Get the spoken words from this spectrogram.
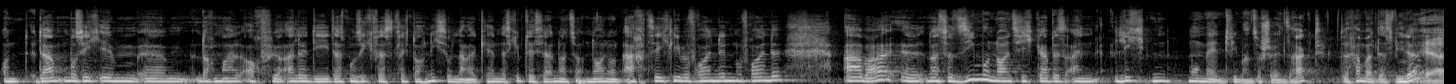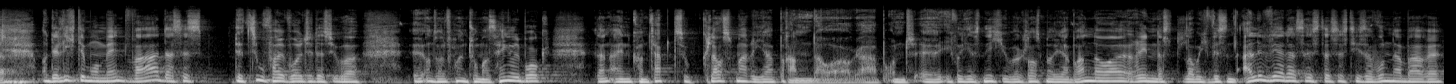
Und da muss ich eben ähm, nochmal auch für alle, die das Musikfest vielleicht noch nicht so lange kennen, es gibt es ja 1989, liebe Freundinnen und Freunde, aber äh, 1997 gab es einen lichten Moment, wie man so schön sagt. Da haben wir das wieder. Ja. Und der lichte Moment war, dass es der Zufall wollte, dass über äh, unseren Freund Thomas Hengelbrock dann einen Kontakt zu Klaus-Maria Brandauer gab. Und äh, ich will jetzt nicht über Klaus-Maria Brandauer reden, das glaube ich wissen alle, wer das ist. Das ist dieser wunderbare,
